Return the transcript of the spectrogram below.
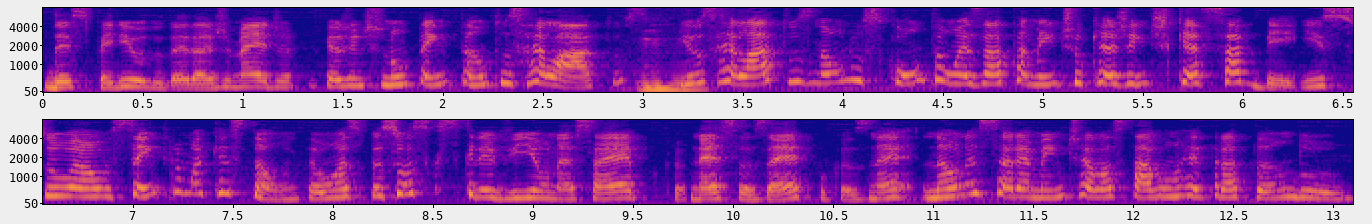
desse período da Idade Média é porque a gente não tem tantos relatos Uhum. e os relatos não nos contam exatamente o que a gente quer saber. Isso é sempre uma questão. Então, as pessoas que escreviam nessa época, nessas épocas, né? Não necessariamente elas estavam retratando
